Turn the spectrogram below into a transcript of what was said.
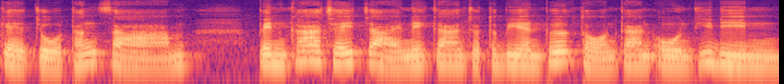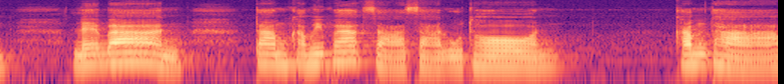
แก่โจทย์ทั้ง 3 เป็นค่าใช้จ่ายในการจดทะเบียนเพิกถอนการโอนที่ดิน และบ้านตามคำพิพากษาศาลอุทธรคำถาม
